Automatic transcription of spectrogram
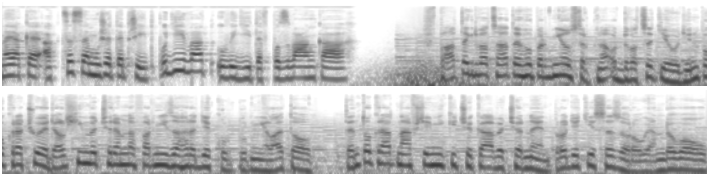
Na jaké akce se můžete přijít podívat, uvidíte v pozvánkách. V pátek 21. srpna od 20 hodin pokračuje dalším večerem na farní zahradě Kulturní léto. Tentokrát návštěvníky čeká večer nejen pro děti se Zorou Jandovou.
